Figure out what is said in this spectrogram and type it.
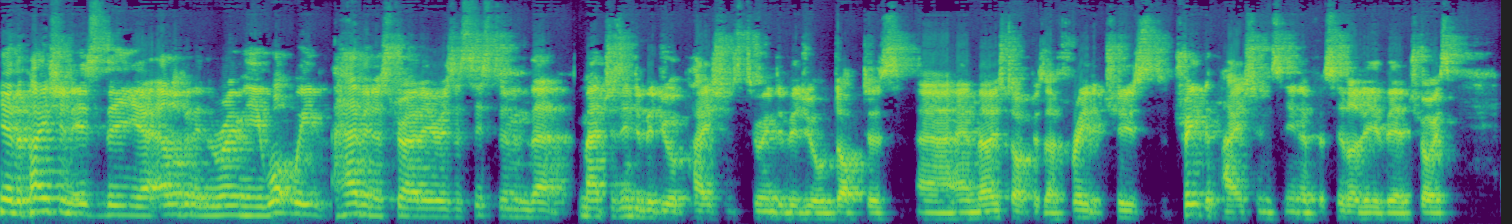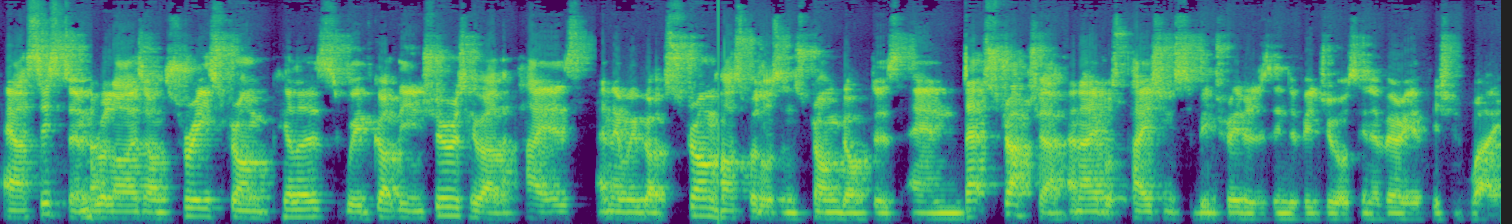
Yeah, the patient is the uh, elephant in the room here. What we have in Australia is a system that matches individual patients to individual doctors, uh, and those doctors are free to choose to treat the patients in a facility of their choice. Our system relies on three strong pillars. We've got the insurers who are the payers, and then we've got strong hospitals and strong doctors, and that structure enables patients to be treated as individuals in a very efficient way.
